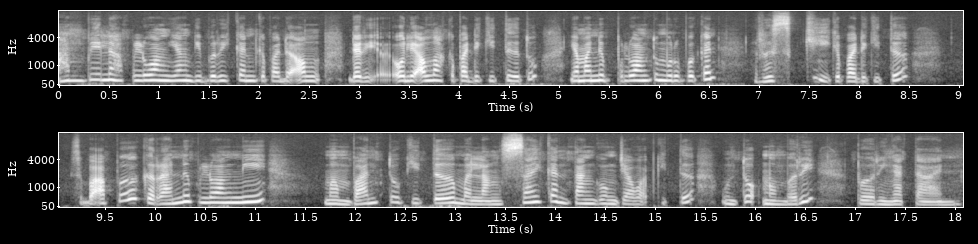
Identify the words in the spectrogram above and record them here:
ambillah peluang yang diberikan kepada Allah dari oleh Allah kepada kita tu yang mana peluang tu merupakan rezeki kepada kita. Sebab apa? Kerana peluang ni membantu kita melangsaikan tanggungjawab kita untuk memberi peringatan.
